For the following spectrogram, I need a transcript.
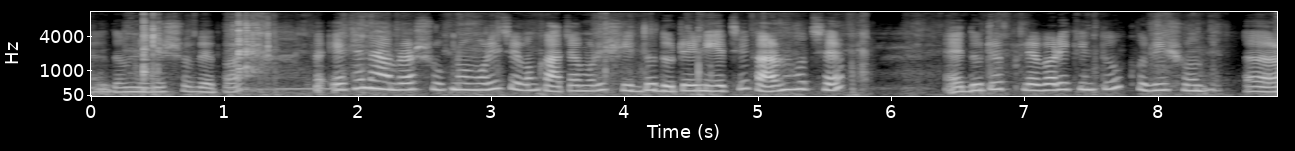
একদম নিজস্ব ব্যাপার। তো এখানে আমরা শুকনো মরিচ এবং কাঁচা মরিচ সিদ্ধ দুটোই নিয়েছি। কারণ হচ্ছে এই দুটোর ফ্লেভারই কিন্তু খুবই সুন্দর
